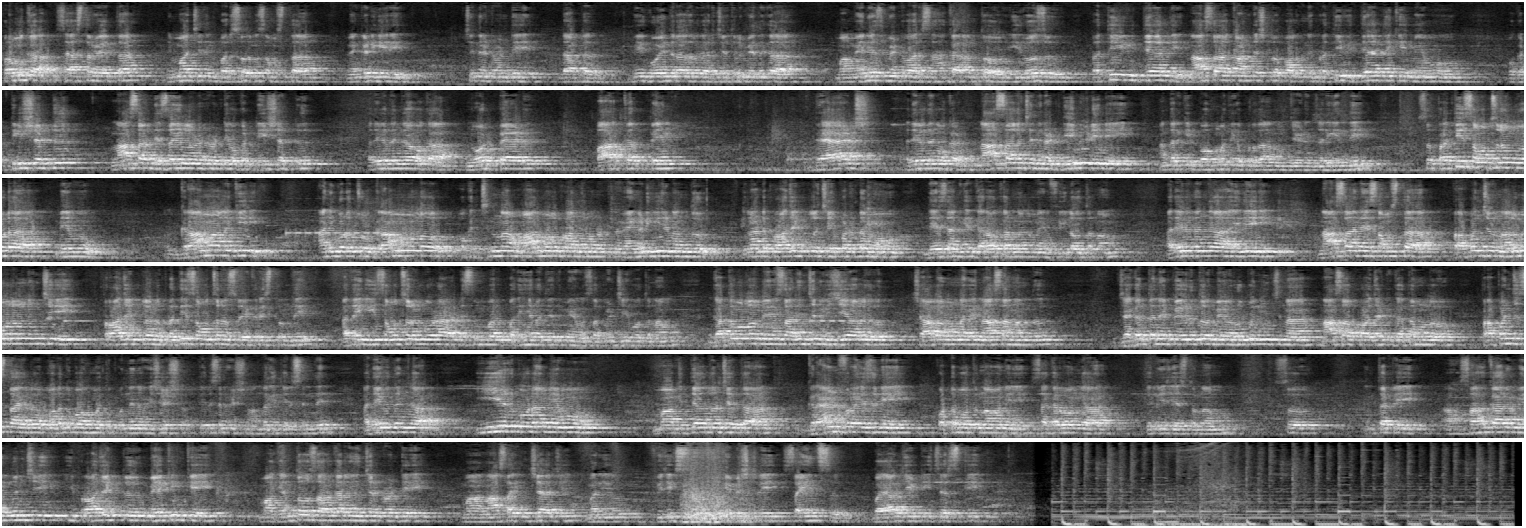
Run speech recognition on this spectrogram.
ప్రముఖ శాస్త్రవేత్త నిమ్మాచిదిన పరిశోధన సంస్థ వెంకటగిరి చెందినటువంటి డాక్టర్ వి. గోవిందరాజు గారి చేతుల మీదుగా మా మేనేజ్మెంట్ వారి సహకారంతో ఈరోజు ప్రతి విద్యార్థి నాసా కాంటెస్ట్లో పాల్గొనే ప్రతి విద్యార్థికి మేము ఒక టీ షర్ట్ నాసా డిజైన్లో ఉన్నటువంటి ఒక టీ షర్ట్ అదేవిధంగా ఒక note pad Parker pen badge అదేవిధంగా ఒక నాసాకు చెందిన డివిడిని అందరికీ బహుమతిగా ప్రదానం చేయడం జరిగింది. సో ప్రతి సంవత్సరం కూడా మేము గ్రామాలకి అని కూడా చూ గ్రామంలో ఒక చిన్న మారుమూల ప్రాంతంలో ఉన్నటువంటి వెంకటగిరి నందు ఇలాంటి ప్రాజెక్టులు చేపట్టడము దేశానికి గర్వకారణంగా మేము ఫీల్ అవుతున్నాం. అదేవిధంగా ఇది నాసా అనే సంస్థ ప్రపంచం నలుమూలల నుంచి ప్రాజెక్టులను ప్రతి సంవత్సరం స్వీకరిస్తుంది. అదే ఈ సంవత్సరం కూడా డిసెంబర్ పదిహేనో తేదీ మేము సబ్మిట్ చేయబోతున్నాము. గతంలో మేము సాధించిన విజయాలు చాలా ఉన్నవి నాసా నందు. జగత్ అనే పేరుతో మేము రూపొందించిన నాసా ప్రాజెక్ట్ గతంలో ప్రపంచ స్థాయిలో మొదటి బహుమతి పొందిన విశేషం తెలిసిన విషయం అందరికీ తెలిసిందే. అదేవిధంగా ఈ ఇయర్ కూడా మేము మా విద్యార్థుల చేత గ్రాండ్ ప్రైజ్ని కొట్టబోతున్నామని సగర్వంగా తెలియజేస్తున్నాము. సో ఇంతటి ఆ సహకారం ఎందుంచి ఈ ప్రాజెక్టు మేకింగ్కి మాకు ఎంతో సహకారం ఇచ్చినటువంటి మా నాసా ఇన్ఛార్జి మరియు ఫిజిక్స్ కెమిస్ట్రీ సైన్స్ బయాలజీ టీచర్స్కి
